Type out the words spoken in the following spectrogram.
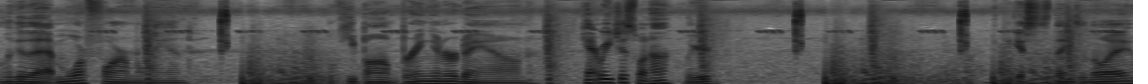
Look at that. More farmland. We'll keep on bringing her down. Can't reach this one, huh? Weird. Guess this thing's in the way.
